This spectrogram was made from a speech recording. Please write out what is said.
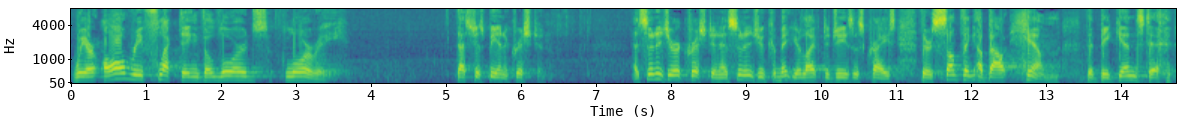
We are all reflecting the Lord's glory. That's just being a Christian. As soon as you're a Christian, as soon as you commit your life to Jesus Christ, there's something about Him that begins to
